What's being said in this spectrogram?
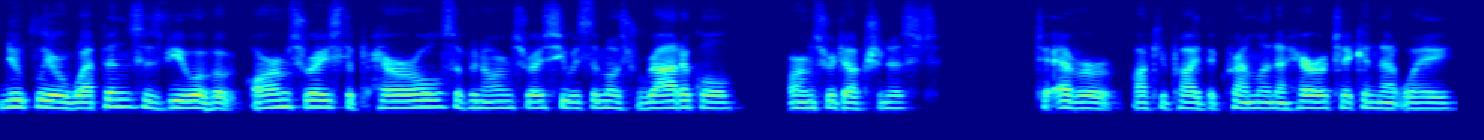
nuclear weapons, his view of an arms race, the perils of an arms race. He was the most radical arms reductionist to ever occupy the Kremlin, a heretic in that way.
